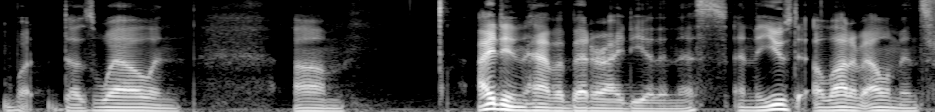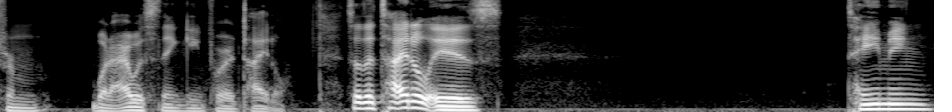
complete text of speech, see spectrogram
what does well and um, I didn't have a better idea than this, and they used a lot of elements from what I was thinking for a title. So the title is Taming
